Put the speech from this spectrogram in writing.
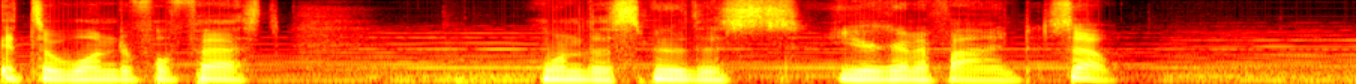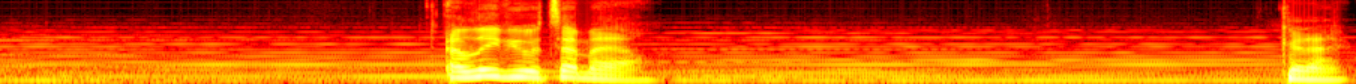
It's a wonderful fest, one of the smoothest you're going to find. So, I'll leave you with Samael. Good night.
